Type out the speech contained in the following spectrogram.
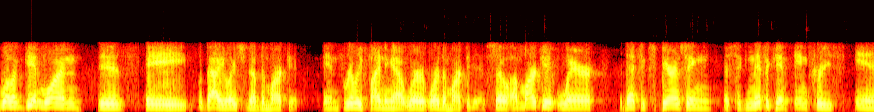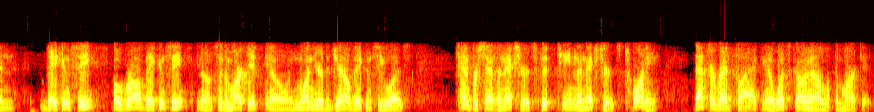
Well, again, one is a evaluation of the market and really finding out where, where the market is. So a market where that's experiencing a significant increase in vacancy, overall vacancy, you know, so the market, you know, in one year the general vacancy was 10%, the next year it's 15, the next year it's 20. That's a red flag. You know, what's going on with the market?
